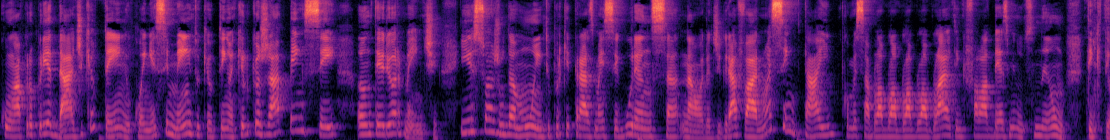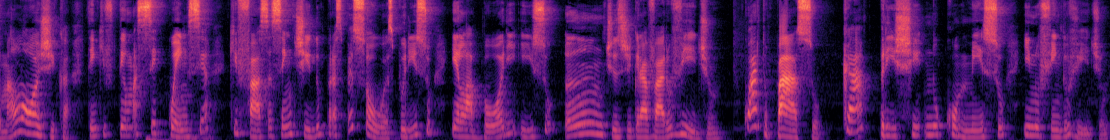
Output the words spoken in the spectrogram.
com a propriedade que eu tenho, o conhecimento que eu tenho, aquilo que eu já pensei anteriormente. E isso ajuda muito porque traz mais segurança na hora de gravar. Não é sentar e começar blá blá blá blá blá, eu tenho que falar 10 minutos. Não, tem que ter uma lógica, tem que ter uma sequência que faça sentido para as pessoas. Por isso, elabore isso antes de gravar o vídeo. Quarto passo, capriche no começo e no fim do vídeo.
